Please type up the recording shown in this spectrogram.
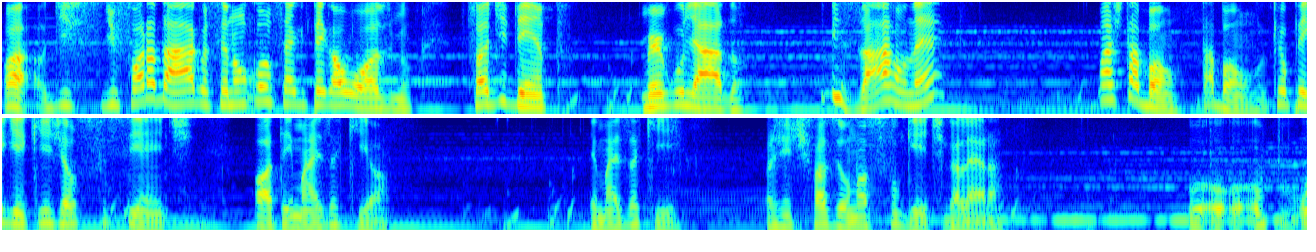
Ó, de, de fora da água você não consegue pegar o ósmio. Só de dentro. Mergulhado. Bizarro, né? Mas tá bom, tá bom. O que eu peguei aqui já é o suficiente. Ó, tem mais aqui, ó. Tem mais aqui. Pra gente fazer o nosso foguete, galera. O, o, o,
